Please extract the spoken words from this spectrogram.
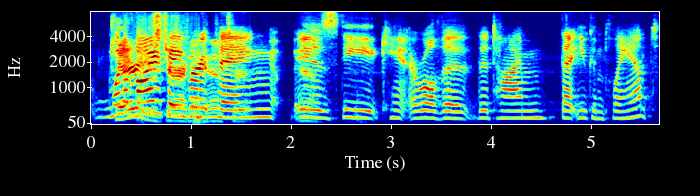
one Carrie's of my favorite thing yeah. is the can well the the time that you can plant.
